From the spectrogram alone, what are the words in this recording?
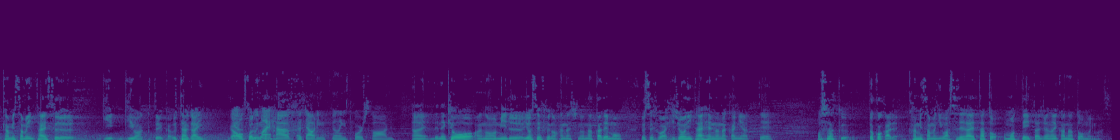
う、神様に対する疑疑惑というか疑いが起こると。はい。でね、今日、あの、見るヨセフの話の中でも、ヨセフは非常に大変な中にあって、おそらく、どこかで神様に忘れられたと思っていたんじゃないかなと思います。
